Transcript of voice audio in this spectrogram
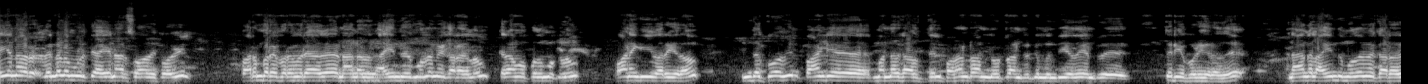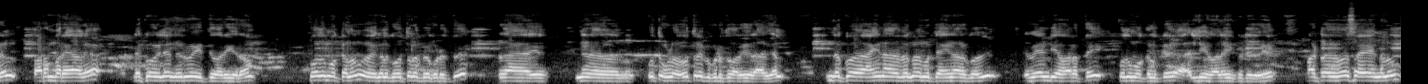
ஐயனார் வெங்கடமூர்த்தி ஐயனார் சுவாமி கோவில் பரம்பரை பரம்பரையாக நாங்கள் ஐந்து முதன்மைக்காரர்களும் கிராம பொதுமக்களும் வணங்கி வருகிறோம். இந்த கோவில் பாண்டிய மன்னர் காலத்தில் பன்னெண்டாம் நூற்றாண்டிற்கு முந்தியது என்று தெரியப்படுகிறது. நாங்கள் ஐந்து முதன்மைக்காரர்கள் பரம்பரையாக இந்த கோவிலை நிர்வகித்து வருகிறோம். பொதுமக்களும் எங்களுக்கு ஒத்துழைப்பு கொடுத்து ஒத்துழைப்பு ஒத்துழைப்பு கொடுத்து வருகிறார்கள். இந்த கோ ஐநாறு வெங்கடமூர்த்தி ஐநாறு கோவில் வேண்டிய வரத்தை பொதுமக்களுக்கு அள்ளி வழங்கிக்கிட்டு மற்ற விவசாயங்களும்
